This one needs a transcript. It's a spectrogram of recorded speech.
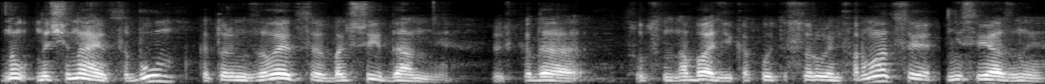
ну, начинается бум, который называется большие данные. То есть когда, собственно, на базе какой-то сырой информации, не связанной,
